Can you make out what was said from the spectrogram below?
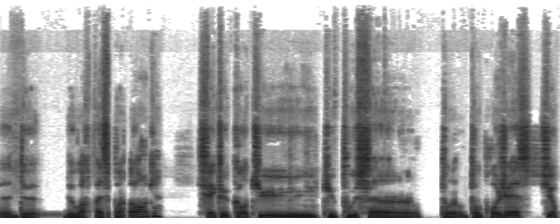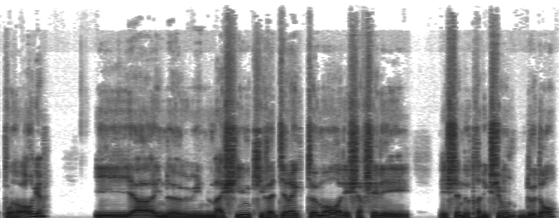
de de WordPress.org fait que quand tu tu pousses un, ton, ton projet sur .org, il y a une, une machine qui va directement aller chercher les, les chaînes de traduction dedans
